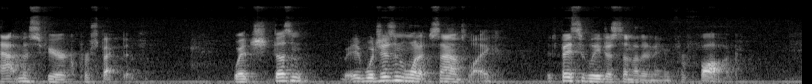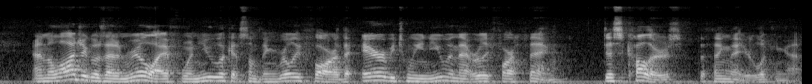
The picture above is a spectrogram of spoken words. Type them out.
atmospheric perspective, which doesn't which isn't what it sounds like. It's basically just another name for fog. And the logic was that in real life, when you look at something really far, the air between you and that really far thing discolors the thing that you're looking at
